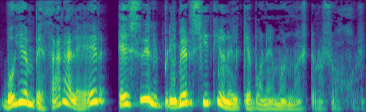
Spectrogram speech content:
voy a empezar a leer. Es el primer sitio en el que ponemos nuestros ojos.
